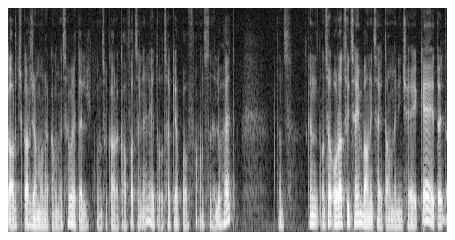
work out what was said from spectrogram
կարճ կարճ ժամանակ ունեցավ այդ էլ ոնց որ կարա կապված լինել այդ օցակերպով անցնելու հետ տենց Իսկն ոնց որ օրացույցային բանից է այդ ամեն ինչը եկե, հետո այդ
